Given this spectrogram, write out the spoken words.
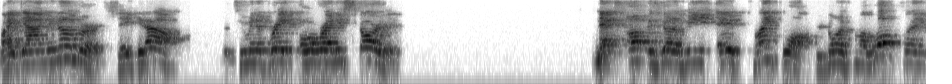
Write down your number. Shake it out. Two minute break already started. Next up is going to be a plank walk. You're going from a low plank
